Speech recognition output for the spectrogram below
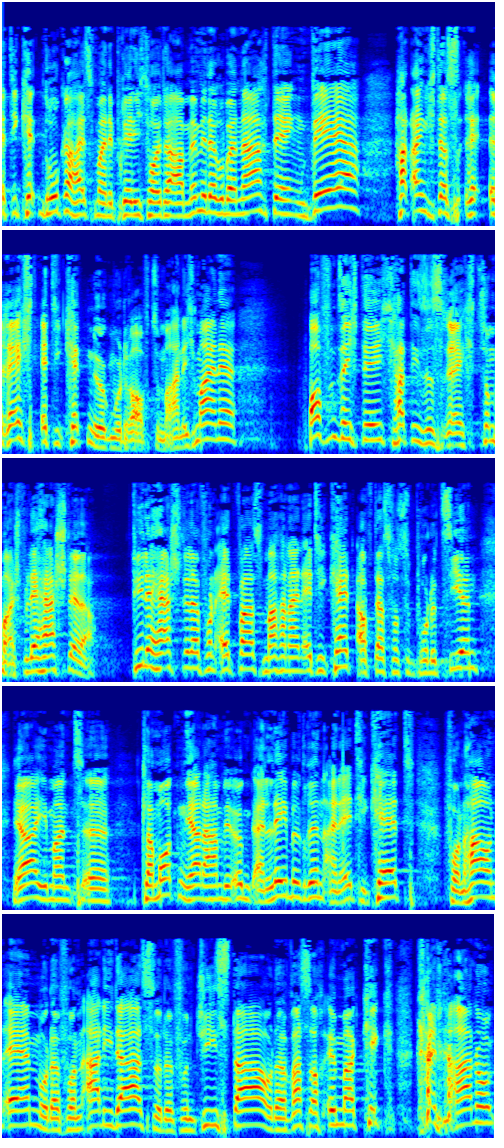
Etikettendrucker heißt meine Predigt heute Abend. Wenn wir darüber nachdenken, wer hat eigentlich das Recht, Etiketten irgendwo drauf zu machen? Ich meine, offensichtlich hat dieses Recht zum Beispiel der Hersteller. Viele Hersteller von etwas machen ein Etikett auf das, was sie produzieren. Ja, jemand äh, Klamotten, ja, da haben wir irgendein Label drin, ein Etikett von H&M oder von Adidas oder von G-Star oder was auch immer, Kick, keine Ahnung.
